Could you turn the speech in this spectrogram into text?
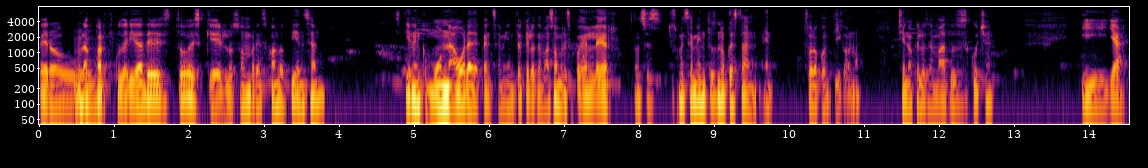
pero la Mm. particularidad de esto es que los hombres cuando piensan tienen como una aura de pensamiento que los demás hombres pueden leer. Entonces tus pensamientos nunca están en- solo contigo, ¿no? Sino que los demás los escuchan. Y ya.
